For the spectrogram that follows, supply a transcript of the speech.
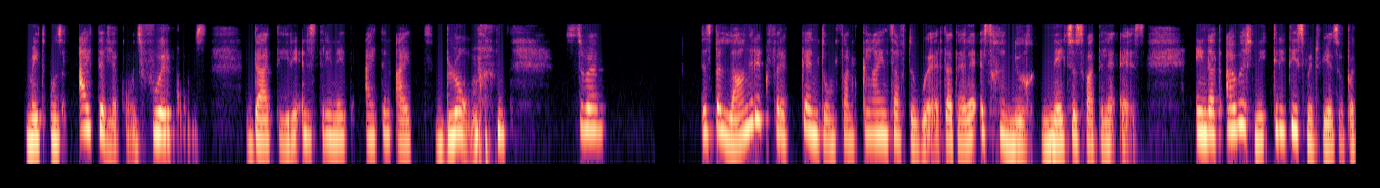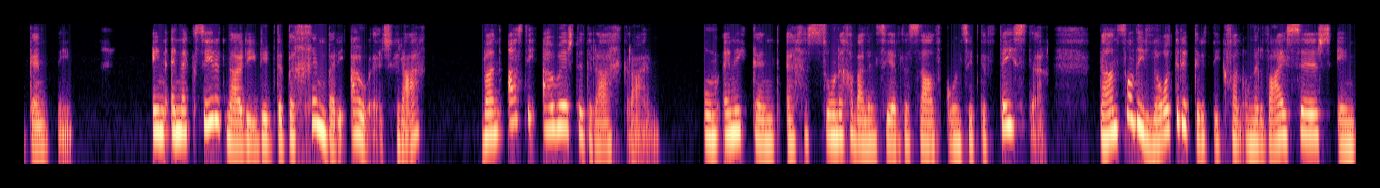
met ons uiterlike, ons voorkoms, dat hierdie industrie net uit en uit blom. So Dis belangrik vir 'n kind om van kleins af te hoor dat hulle is genoeg net soos wat hulle is en dat ouers nie krities moet wees op 'n kind nie. En en ek sê dit nou die dit begin by die ouers, reg? Want as die ouers dit reg kry om in die kind 'n gesonde gebalanseerde selfkonsep te vestig, dan sal die latere kritiek van onderwysers en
